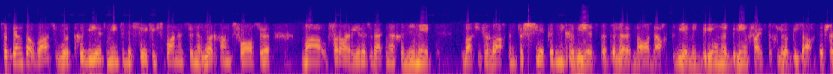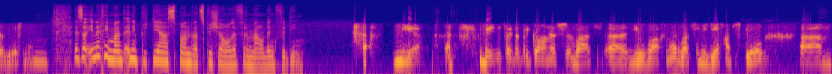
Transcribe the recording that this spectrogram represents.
So ek dink daar was hoop geweest. Mense besef die span is in 'n oorgangsfase, maar vir daai redes wat ek nou genoem het, was die verwagting verseker nie gewees dat hulle na dag 2 met 353 lopies agter sou wees nie. Hmm. Is daar enigiemand in die Protea span wat spesiale vermelding verdien? nee. Die beste Suid-Afrikaners was uh Neil Wagner wat vir die gaan speel. Ehm um,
